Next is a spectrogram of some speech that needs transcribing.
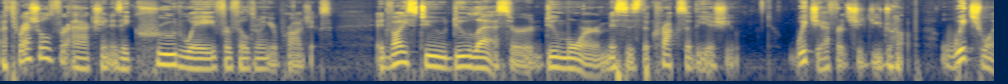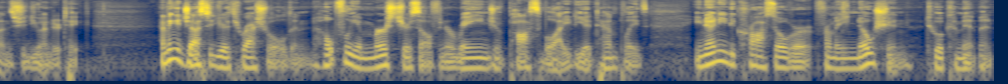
A threshold for action is a crude way for filtering your projects. Advice to do less or do more misses the crux of the issue. Which efforts should you drop? Which ones should you undertake? Having adjusted your threshold and hopefully immersed yourself in a range of possible idea templates, you now need to cross over from a notion to a commitment.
